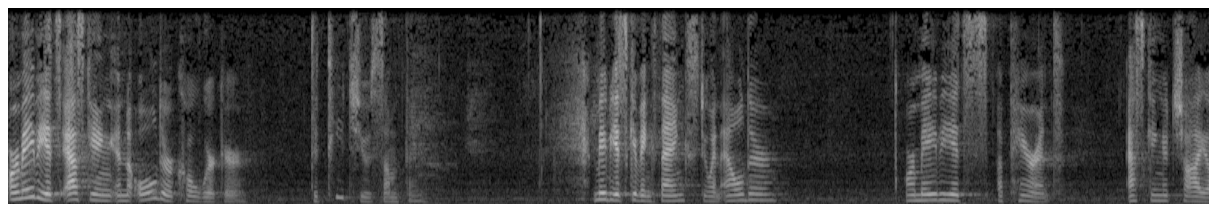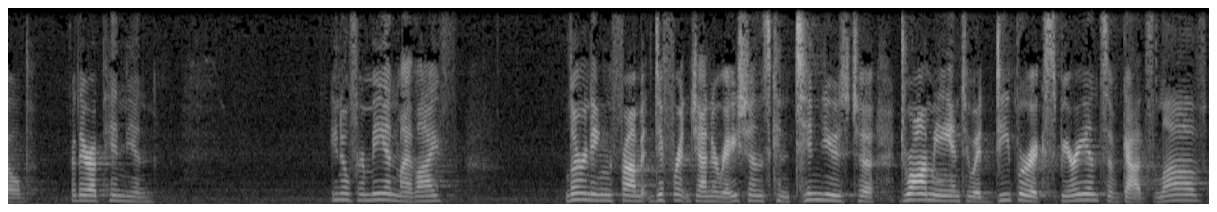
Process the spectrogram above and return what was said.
Or maybe it's asking an older coworker to teach you something. Maybe it's giving thanks to an elder. Or maybe it's a parent asking a child for their opinion. You know, for me in my life, learning from different generations continues to draw me into a deeper experience of God's love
